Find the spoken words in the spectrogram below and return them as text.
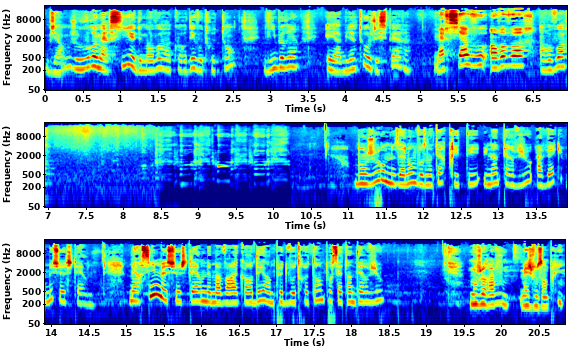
Bien, je vous remercie de m'avoir accordé votre temps libre et à bientôt, j'espère. Merci à vous, au revoir. Au revoir. Bonjour, nous allons vous interpréter une interview avec Monsieur Stern. Merci Monsieur Stern de m'avoir accordé un peu de votre temps pour cette interview. Bonjour à vous, mais je vous en prie.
